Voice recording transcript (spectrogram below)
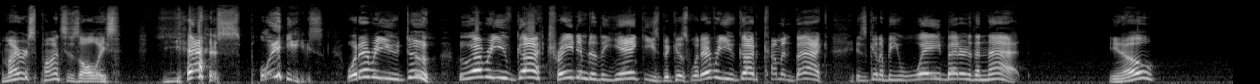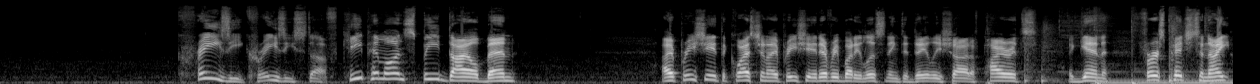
And my response is always, yes, please. Whatever you do, whoever you've got, trade him to the Yankees because whatever you've got coming back is going to be way better than that. You know? Crazy, crazy stuff. Keep him on speed dial, Ben. I appreciate the question. I appreciate everybody listening to Daily Shot of Pirates. Again, first pitch tonight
